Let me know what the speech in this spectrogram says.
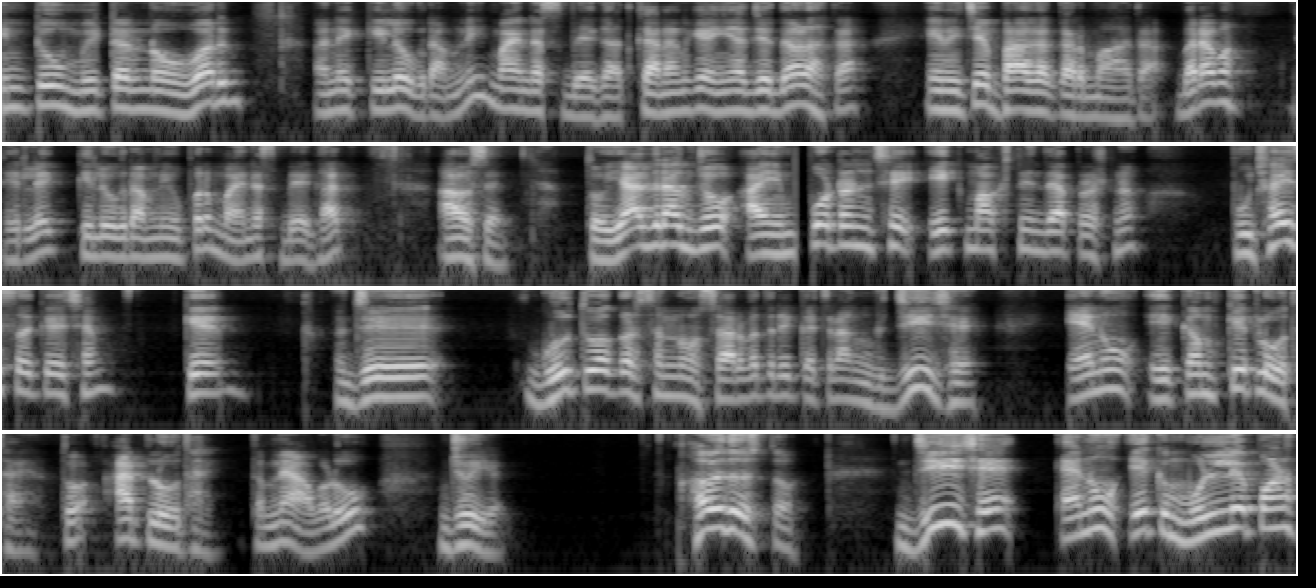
ઇન્ટુ મીટરનો વર્ગ અને કિલોગ્રામની માઇનસ બે ઘાત, કારણ કે અહીંયા જે દળ હતા, એ નીચે ભાગાકારમાં હતા, બરાબર? એટલે કિલોગ્રામની ઉપર માઇનસ બે ઘાત આવશે. તો યાદ રાખજો, આ ઇમ્પોર્ટન્ટ છે, એક માર્ક્સની અંદર આ પ્રશ્ન પૂછાઈ શકે છે કે જે ગુરુત્વાકર્ષણનો સાર્વત્રિક અચળાંક જી છે, એનું એકમ કેટલો થાય? તો આટલો થાય. તમને આવડવું જોઈએ. હવે દોસ્તો જી છે, એનું એક મૂલ્ય પણ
